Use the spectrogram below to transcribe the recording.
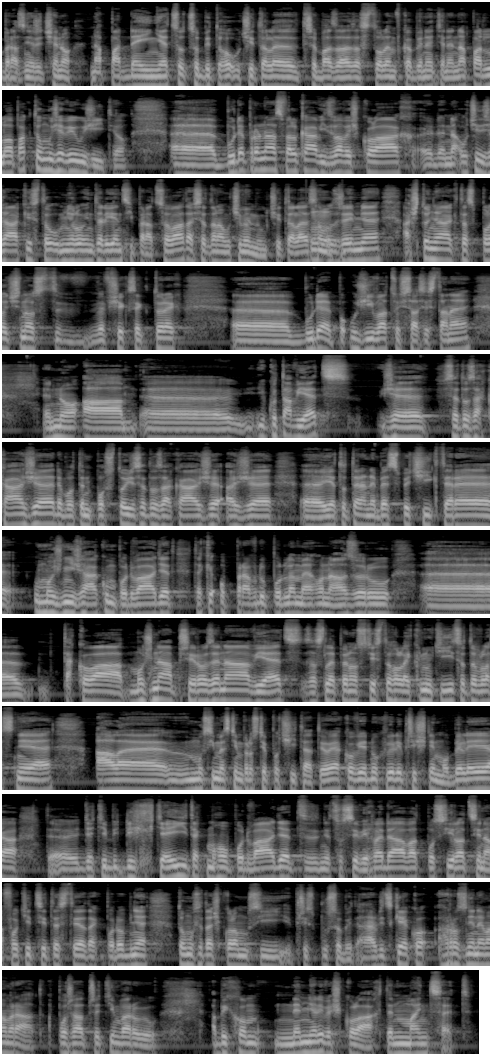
obrazně řečeno, napadne jí něco, co by toho učitele třeba za, za stolem v kabinetě nenapadlo a pak to může využít. Jo. E, bude pro nás velká výzva ve školách eh, naučit žáky s tou umělou inteligencí pracovat, až se to naučíme my učitelé mm. samozřejmě, až to nějak ta společnost ve všech sektorech e, bude používat, což se asi stane. No a jako ta věc, že se to zakáže, nebo ten postoj, že se to zakáže a že eh, je to teda nebezpečí, které umožní žákům podvádět, tak je opravdu podle mého názoru eh, taková možná přirozená věc zaslepenosti z toho leknutí, co to vlastně je, ale musíme s tím prostě počítat. Jo? Jako v jednu chvíli přišly mobily a eh, děti, když chtějí, tak mohou podvádět, něco si vyhledávat, posílat si, nafotit si testy a tak podobně. Tomu se ta škola musí přizpůsobit. A já vždycky jako hrozně nemám rád a pořád předtím varuju, abychom neměli ve školách ten mindset,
